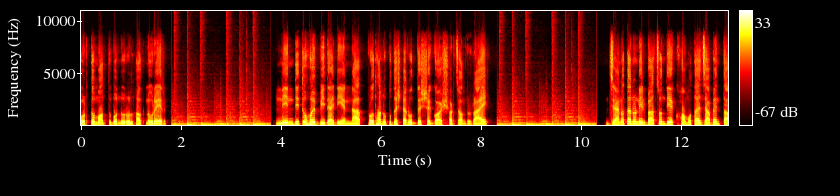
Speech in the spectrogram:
করত মন্তব্য নুরুল হক নূরের। নিন্দিত হয়ে বিদায় নিয়েন না, প্রধান উপদেষ্টার উদ্দেশ্যে গয়েশ্বর চন্দ্র রায়। যেন তেন নির্বাচন দিয়ে ক্ষমতায় যাবেন তা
